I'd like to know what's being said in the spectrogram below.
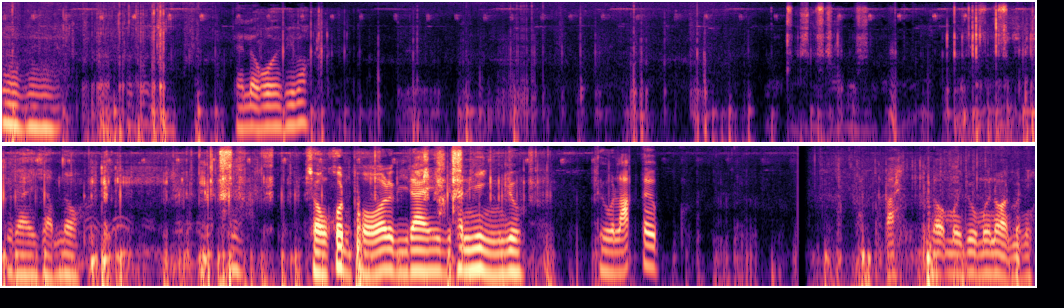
อืมแล้วเราโหยพี่ป่ะพี่ ได้จำเนาะสองคนพอเลยพี่ได้พี่ท่านยิงอยู่ถือรักเติบไปเรามืออยู่มือนอนมานี่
